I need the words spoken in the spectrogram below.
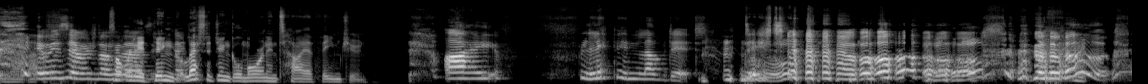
Yeah, it was so much longer. It's not really a jingle, less a jingle, more an entire theme tune. I flipping loved it.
